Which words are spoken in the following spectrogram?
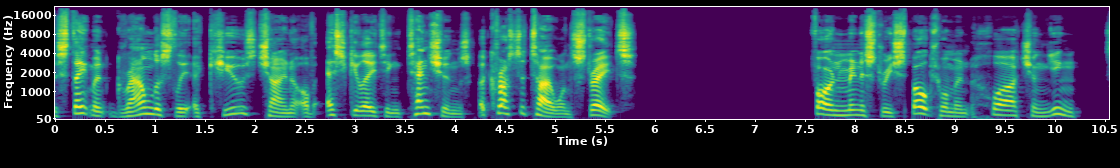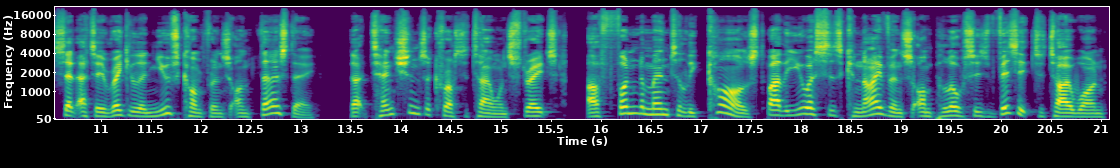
The statement groundlessly accused China of escalating tensions across the Taiwan Straits. Foreign Ministry spokeswoman Hua Chunying said at a regular news conference on Thursday that tensions across the Taiwan Straits are fundamentally caused by the US's connivance on Pelosi's visit to Taiwan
